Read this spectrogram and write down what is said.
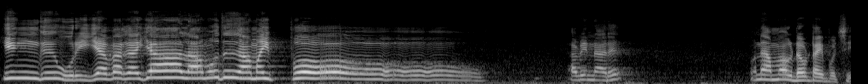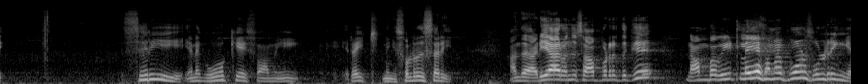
இங்கு உரிய வகையால் அமுது அமைப்போ. அப்படின்னாரு. உடனே அம்மாவுக்கு டவுட் ஆகிப்போச்சு சரி எனக்கு ஓகே சுவாமி. ரைட் நீங்கள் சொல்கிறது சரி. அந்த அடியார் வந்து சாப்பிட்றதுக்கு நம்ம வீட்டிலையே சமைப்போம்னு சொல்கிறீங்க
